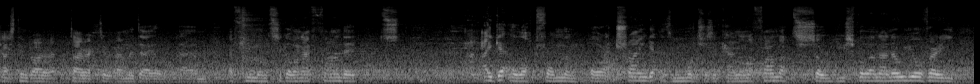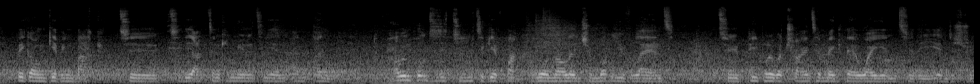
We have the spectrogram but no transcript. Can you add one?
casting director of Emmerdale um, a few months ago, and I found it. I get a lot from them, or I try and get as much as I can, and I found that so useful. And I know you're very big on giving back to, to the acting community and, and, and how important is it to you to give back your knowledge and what you've learned to people who are trying to make their way into the industry?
